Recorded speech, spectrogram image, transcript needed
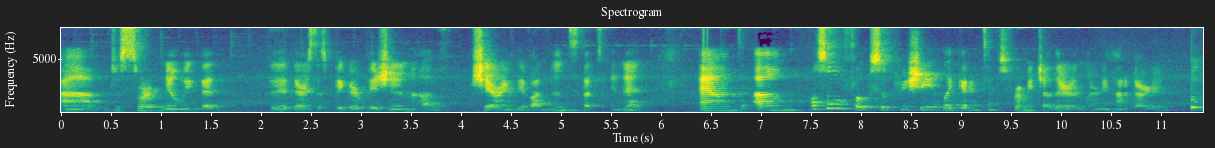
Um, just sort of knowing that the, there's this bigger vision of sharing the abundance that's in it. And um, also, folks appreciate like getting tips from each other and learning how to garden. so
